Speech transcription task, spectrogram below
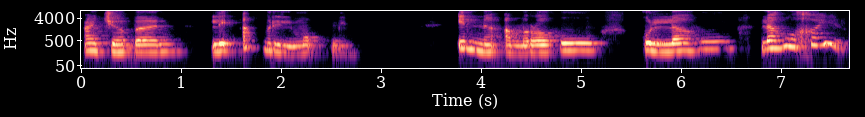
ajaban li amril mu'min inna amrahu kullahu lahu khair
